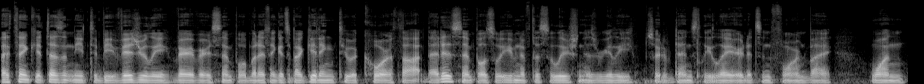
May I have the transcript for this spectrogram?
I think it doesn't need to be visually very, very simple, but I think it's about getting to a core thought that is simple. So even if the solution is really sort of densely layered, it's informed by one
